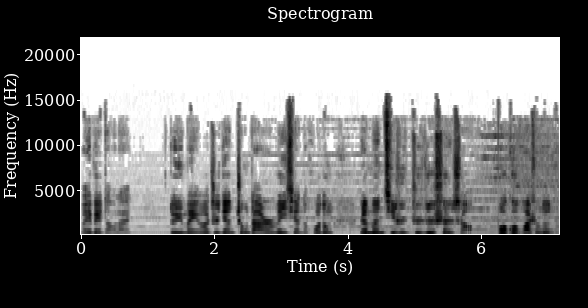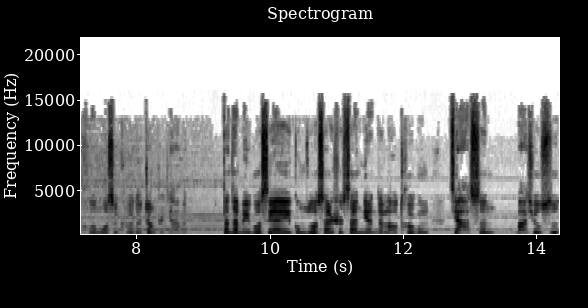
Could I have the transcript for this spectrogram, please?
娓娓道来。对于美俄之间重大而危险的活动，人们其实知之甚少，包括华盛顿和莫斯科的政治家们。但在美国 CIA 工作三十三年的老特工贾森·马修斯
